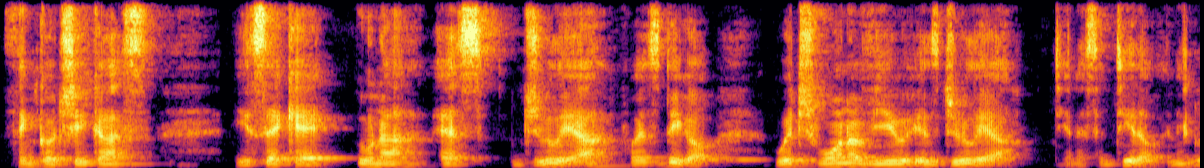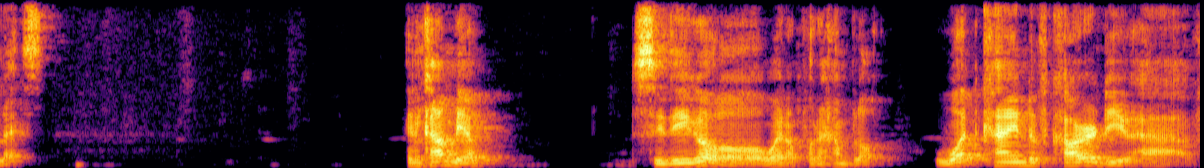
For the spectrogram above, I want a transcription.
cinco chicas y sé que una es Julia, pues digo, which one of you is Julia? Tiene sentido en inglés. En cambio, si digo, bueno, por ejemplo, what kind of car do you have?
